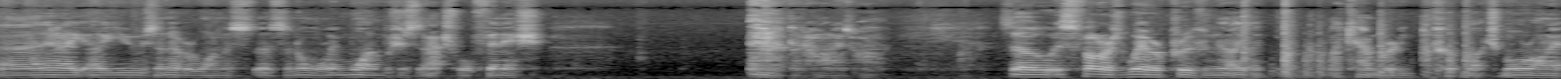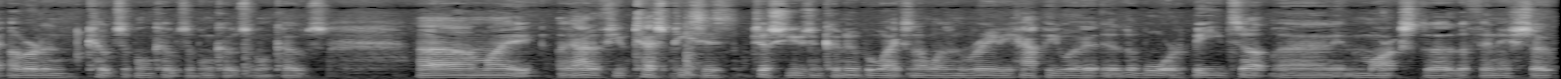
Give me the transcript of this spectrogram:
uh, and then I, I, use another one that's, that's a normal in one which is an actual finish put it on as well. So as far as weatherproofing, I, I can't really put much more on it other than coats upon coats upon coats upon coats. Um, I, I had a few test pieces just using Carnauba wax and I wasn't really happy with it. The water beads up and it marks the, the finish. So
